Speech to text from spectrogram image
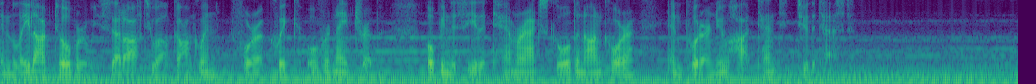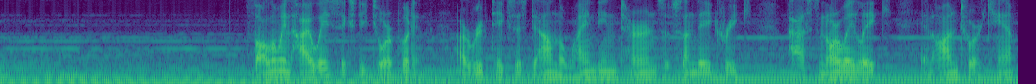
In late October, we set off to Algonquin for a quick overnight trip, hoping to see the Tamarack's Golden Encore and put our new hot tent to the test. Following Highway 60 to our put in, our route takes us down the winding turns of Sunday Creek, past Norway Lake, and on to our camp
